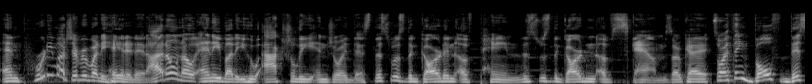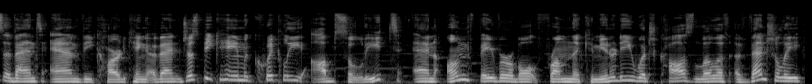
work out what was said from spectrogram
and pretty much everybody hated it. I don't know anybody who actually enjoyed this. This was the garden of pain. This was the garden of scams okay? So I think both this event and the card king event just became quickly obsolete and unfavorable from the community which caused Lilith eventually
